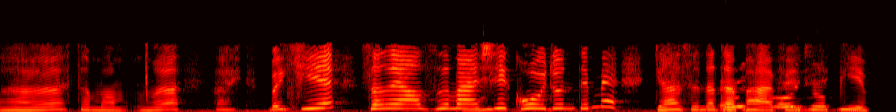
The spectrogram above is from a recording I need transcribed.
Ha, tamam. Ha, Ay, bakayım sana yazdığım her şeyi koydun değil mi? Gel sana da Evet, parfüm koydum. sıkayım.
